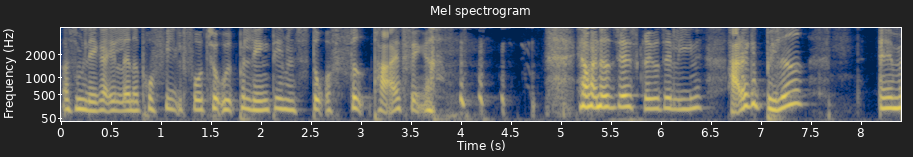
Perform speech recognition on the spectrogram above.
og som lægger et eller andet profilfoto ud på LinkedIn med en stor, fed pegefinger. jeg var nødt til at skrive til Line, har du ikke et billede Øhm,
